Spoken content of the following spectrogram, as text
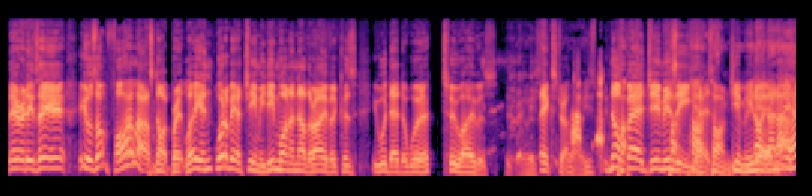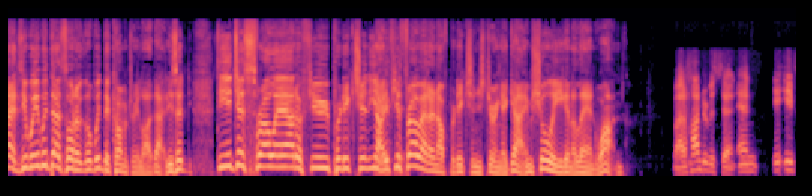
There it is there. He was on fire last night, Brett Lee. And what about Jim? He didn't want another over because he would have had to work two overs extra. Oh, he's Not bad, Jim, is he? Part Hads? time, Jim. You know Yeah, that. no. Hey, Hads, we- with that sort of with the commentary like that, is it? Do you just throw out a few predictions? You know, if you throw out enough predictions during a game, surely you're going to land one. Mate, hundred percent. And if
